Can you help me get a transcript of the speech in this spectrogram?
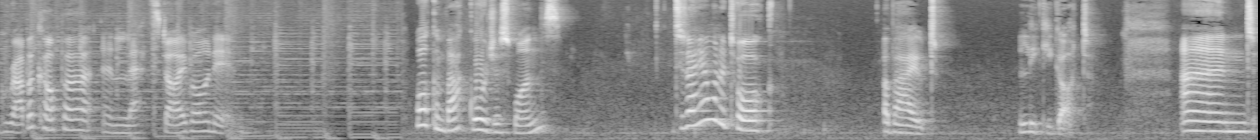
Grab a cuppa and let's dive on in. Welcome back, gorgeous ones. Today I want to talk about leaky gut and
